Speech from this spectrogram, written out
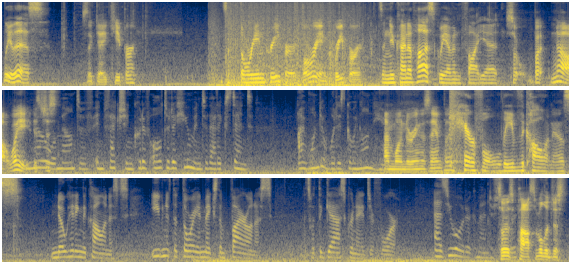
Look at this. It's the gatekeeper. It's a Thorian creeper. Thorian creeper. It's a new kind of husk we haven't fought yet. So, but no, wait. It's no just amount of infection could have altered a human to that extent. I wonder what is going on here. I'm wondering the same thing. Careful, leave the colonists. No hitting the colonists, even if the Thorian makes them fire on us. That's what the gas grenades are for. As you order, Commander So it's possible to just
